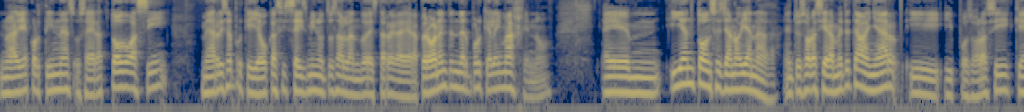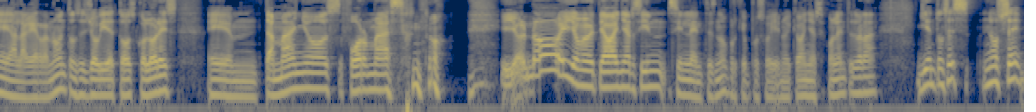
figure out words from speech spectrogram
no había cortinas, o sea, era todo así. Me da risa porque llevo casi seis minutos hablando de esta regadera, pero van a entender por qué la imagen, ¿no? Em, y entonces ya no había nada. Entonces ahora sí era métete a bañar y, y, pues ahora sí que a la guerra, ¿no? Entonces yo vi de todos colores, em, tamaños, formas, ¿no? Y yo no, y yo me metí a bañar sin, sin lentes, ¿no? Porque pues oye, no hay que bañarse con lentes, ¿verdad? Y entonces, no sé,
